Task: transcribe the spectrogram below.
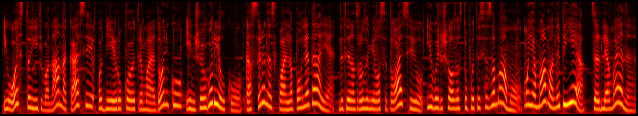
І ось стоїть вона на касі, однією рукою тримає доньку, іншою горілку. Касир несхвально поглядає. Дитина зрозуміла ситуацію і вирішила заступитися за маму. Моя мама не п'є, це для мене.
